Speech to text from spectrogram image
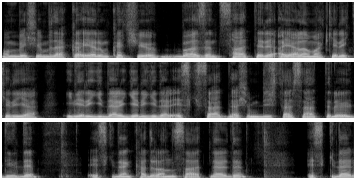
15-20 dakika yarım kaçıyor. Bazen saatleri ayarlamak gerekir ya. İleri gider geri gider eski saatler. Şimdi dijital saatler öyle değil de eskiden kadranlı saatlerde eskiler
